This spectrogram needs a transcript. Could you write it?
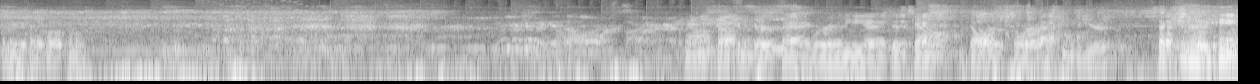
Have you type both of them? Chuck and Dirtbag, we're in the uh, discount dollar store action figure section of the game.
